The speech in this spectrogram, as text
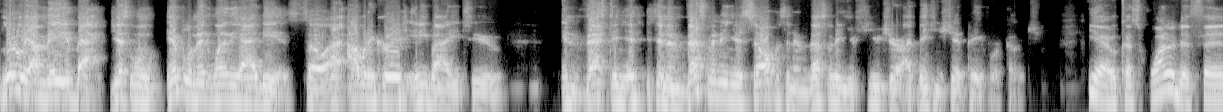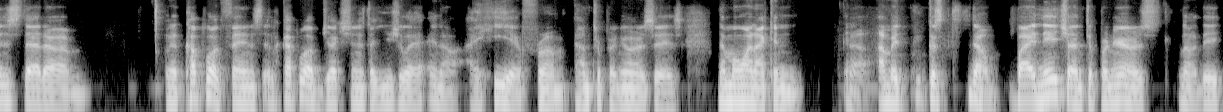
Literally, I made it back just to implement one of the ideas. So I, I would encourage anybody to invest in it. It's an investment in yourself. It's an investment in your future. I think you should pay for a coach. Yeah, because one of the things that um, a couple of things, a couple of objections that usually you know I hear from entrepreneurs is number one, I can you know I'm a because you know by nature entrepreneurs you know they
